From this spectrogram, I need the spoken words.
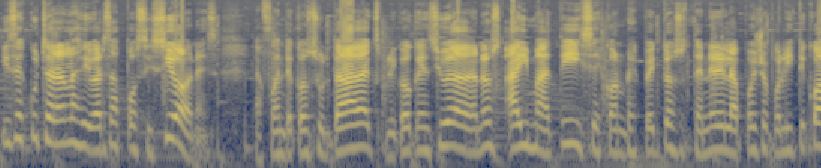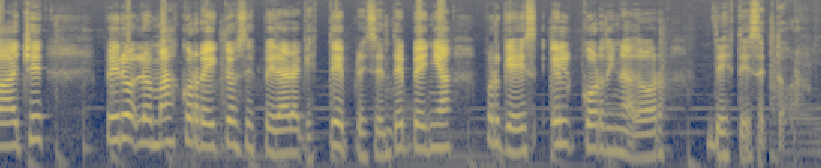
y se escucharán las diversas posiciones. La fuente consultada explicó que en Ciudadanos hay matices con respecto a sostener el apoyo político a H, pero lo más correcto es esperar a que esté presente Peña porque es el coordinador de este sector.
